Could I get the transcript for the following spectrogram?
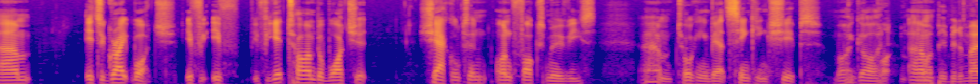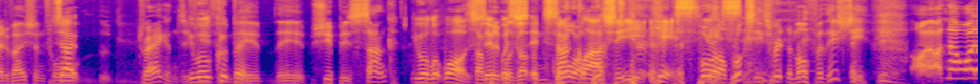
Um, it's a great watch. If if if you get time to watch it, Shackleton on Fox Movies, um, talking about sinking ships. My God, might, um, might be a bit of motivation for so- Dragons. If Well, could think Their, their ship is sunk. well, it was. Some it people was. got them. It sunk old last Brooksy. year. Yes. Poor yes. old Brooksy's written them off for this year. I, no, I,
